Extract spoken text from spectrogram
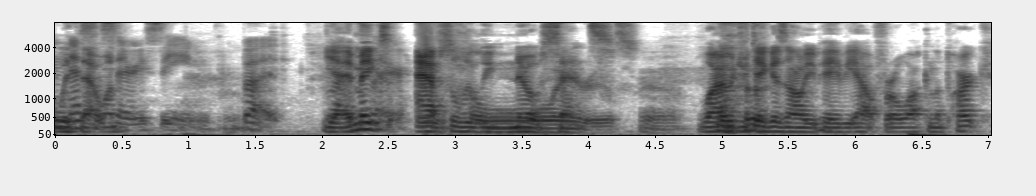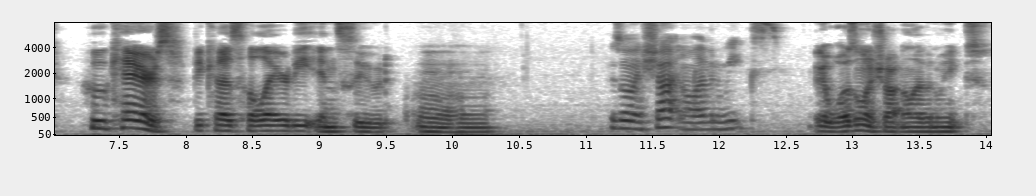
With that one. unnecessary scene, but Yeah, it makes there. absolutely no sense. Yeah. Why would you take a zombie baby out for a walk in the park? Who cares? Because hilarity ensued. Mm-hmm. It was only shot in 11 weeks. It was only shot in 11 weeks.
